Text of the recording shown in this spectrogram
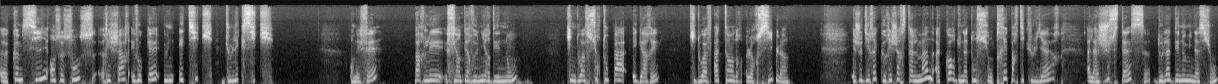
Euh, comme si, en ce sens, Richard évoquait une éthique du lexique. En effet, parler fait intervenir des noms qui ne doivent surtout pas égarer, qui doivent atteindre leur cible, et je dirais que Richard Stallman accorde une attention très particulière à la justesse de la dénomination.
